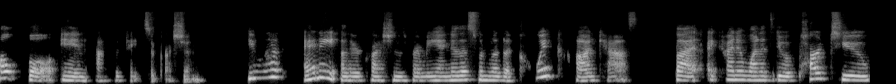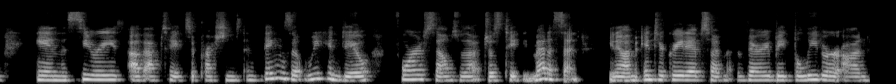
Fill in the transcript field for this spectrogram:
helpful in appetite suppression you have any other questions for me i know this one was a quick podcast but I kind of wanted to do a part two in the series of appetite suppressions and things that we can do for ourselves without just taking medicine. You know, I'm integrative, so I'm a very big believer on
